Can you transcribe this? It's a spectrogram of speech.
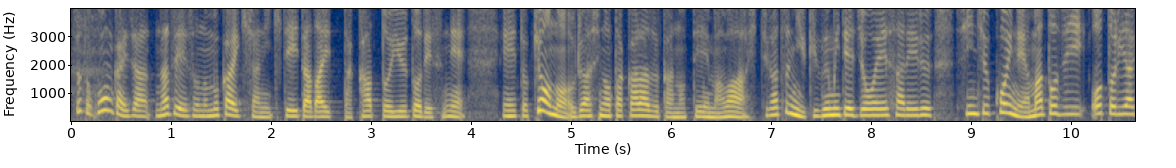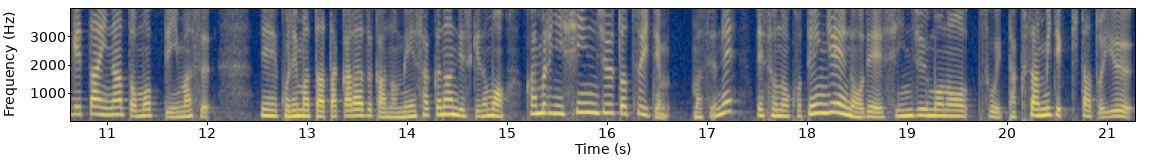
ちょっと今回じゃあなぜその向井記者に来ていただいたかというとですね、えっ、ー、と今日の麗しの宝塚のテーマは7月に雪組で上映される真珠恋の大和路を取り上げたいなと思っています。で、これまた宝塚の名作なんですけども、冠に真珠とついてますよね。で、その古典芸能で真珠ものをすごいたくさん見てきたという、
